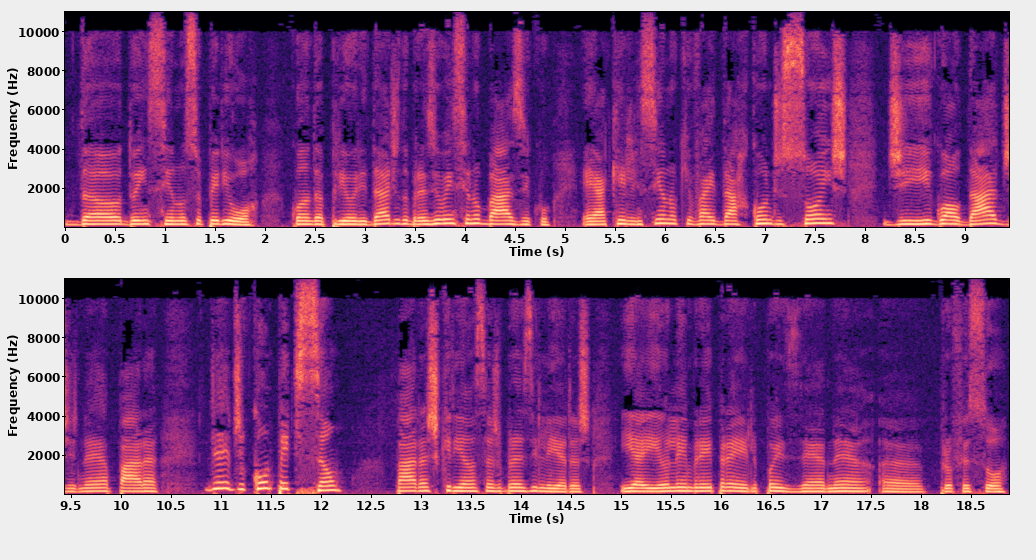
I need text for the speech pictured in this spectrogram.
do, do ensino superior quando a prioridade do Brasil é o ensino básico, é aquele ensino que vai dar condições de igualdade, né, para de, de competição para as crianças brasileiras. E aí eu lembrei para ele, pois é, né, uh, professor,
